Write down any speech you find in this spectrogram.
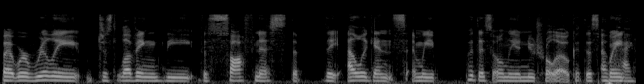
but we're really just loving the the softness, the the elegance, and we put this only in neutral oak at this point. Okay.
